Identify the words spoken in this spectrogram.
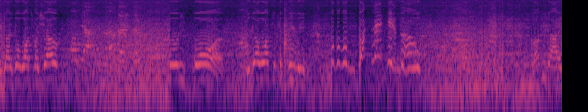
You guys don't watch my show? Oh, yeah. 34. You gotta watch it completely. Butt naked, though. I love you guys.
